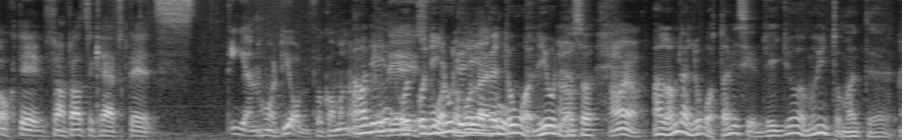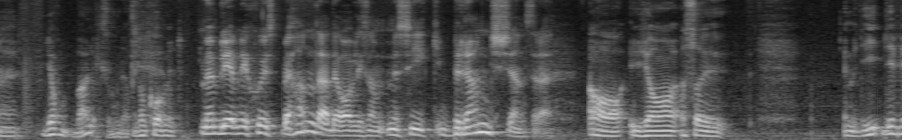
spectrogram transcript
Och det, framförallt så krävs det stenhårt jobb för att komma någon Ja, det, vart. är och, och det gjorde det även ihop. då. Det gjorde, Ja. alltså, Ja, ja. Alla de där låtarna vi skrev, det gör man ju inte om man inte Nej. jobbar. Liksom. De kommer inte. Men blev ni schysst behandlade av liksom musikbranschen sådär? Ja, ja, alltså... Men det, det,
